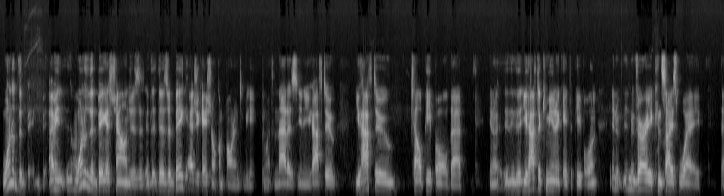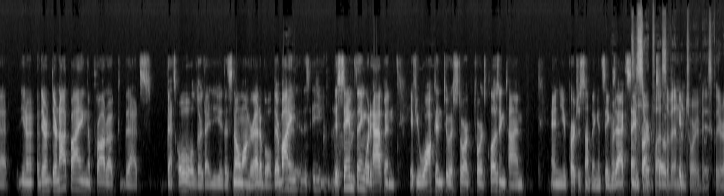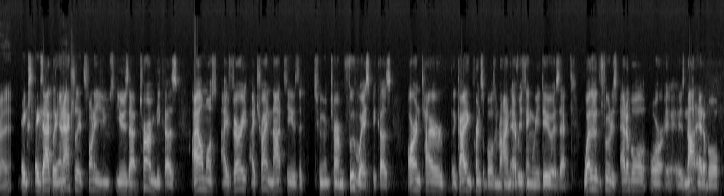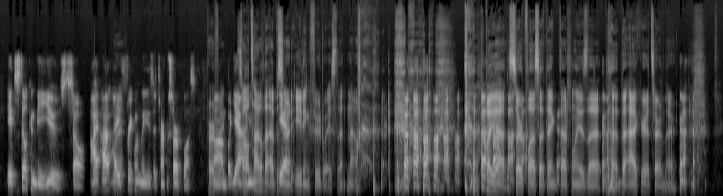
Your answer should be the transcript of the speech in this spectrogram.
one of the i mean one of the biggest challenges is there's a big educational component to begin with and that is you know you have to you have to tell people that you know you have to communicate to people in, a, in a very concise way that you know they're they're not buying a product that's that's old or that you, that's no longer edible. They're buying right. the same thing would happen if you walked into a store towards closing time and you purchase something. It's the exact right. same it's surplus so of inventory, it, basically, right? Ex- exactly. And actually, it's funny you use that term because I almost, I very, I try not to use the term food waste because our entire the guiding principles and behind everything we do is that whether the food is edible or is not edible, it still can be used. So I, I, right. I frequently use the term surplus. Perfect. Um, but yeah, so I'll I mean, title the episode yeah. "Eating Food Waste." Then no. but yeah, surplus. I think definitely is the the, the accurate term there.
